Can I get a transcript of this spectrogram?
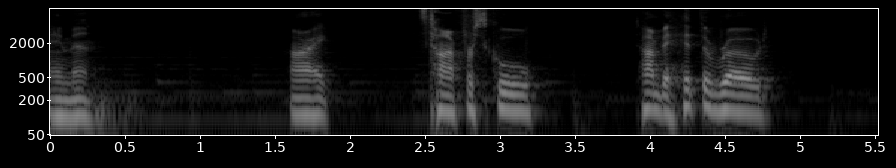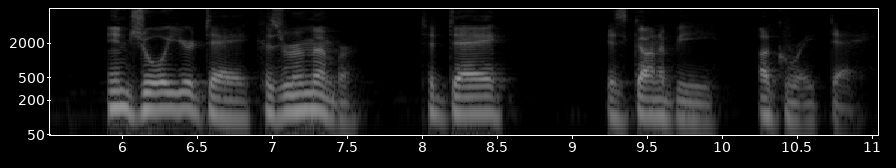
Amen. All right, it's time for school, time to hit the road. Enjoy your day, because remember, today is going to be a great day.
